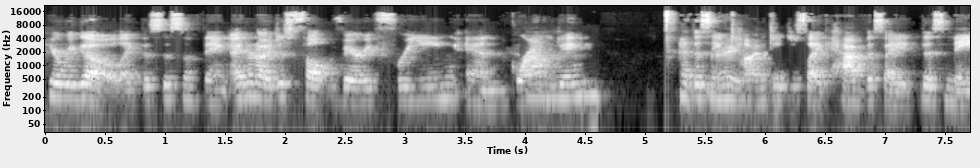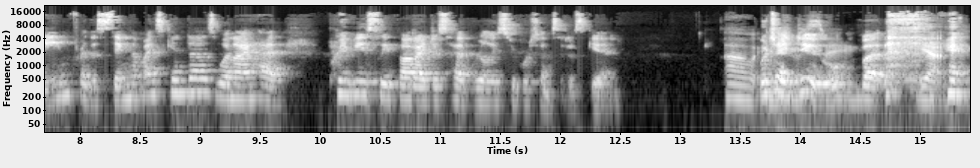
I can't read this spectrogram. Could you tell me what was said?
here we go. Like this is something I don't know. It just felt very freeing and grounding at the same right. time to just like have this I, this name for this thing that my skin does when I had previously thought I just had really super sensitive skin. Oh, which I do, but yeah,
